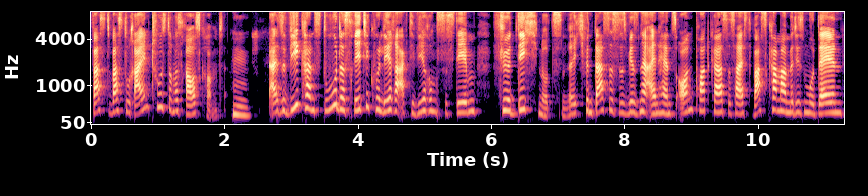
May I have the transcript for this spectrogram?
was, was du reintust und was rauskommt. Mhm. Also wie kannst du das retikuläre Aktivierungssystem für dich nutzen? Ich finde, das ist es. Wir sind ja ein Hands-on-Podcast. Das heißt, was kann man mit diesen Modellen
